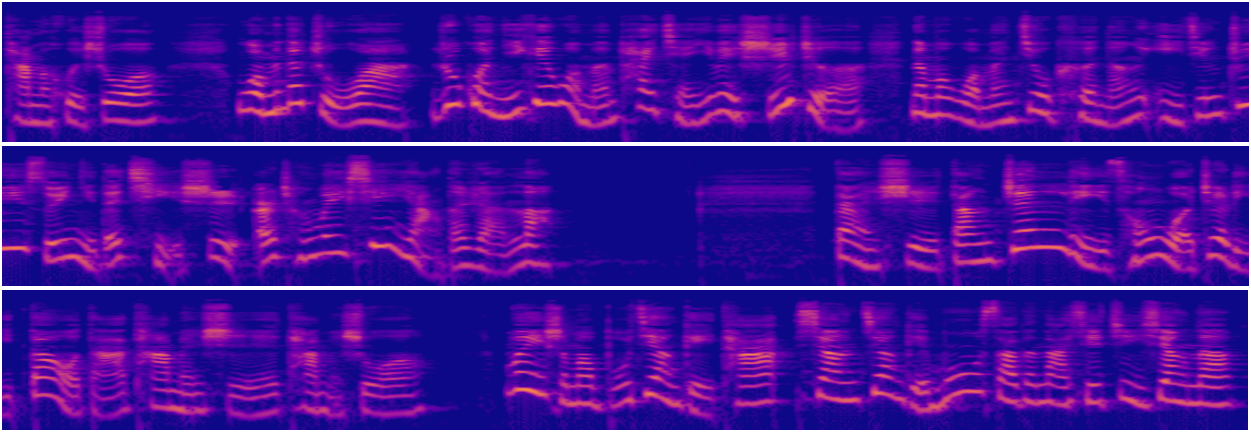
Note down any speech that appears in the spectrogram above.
他们会说：“我们的主啊，如果你给我们派遣一位使者，那么我们就可能已经追随你的启示而成为信仰的人了。”但是，当真理从我这里到达他们时，他们说：“为什么不降给他像降给穆萨的那些迹象呢？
